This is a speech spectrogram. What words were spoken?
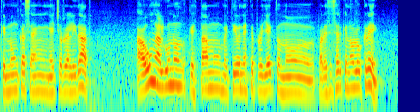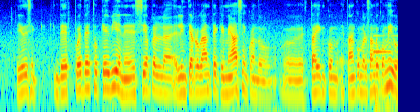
que nunca se han hecho realidad aún algunos que estamos metidos en este proyecto no parece ser que no lo creen. Ellos dicen, después de esto, ¿qué viene? Es siempre el interrogante que me hacen cuando eh, están, conversando conmigo.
